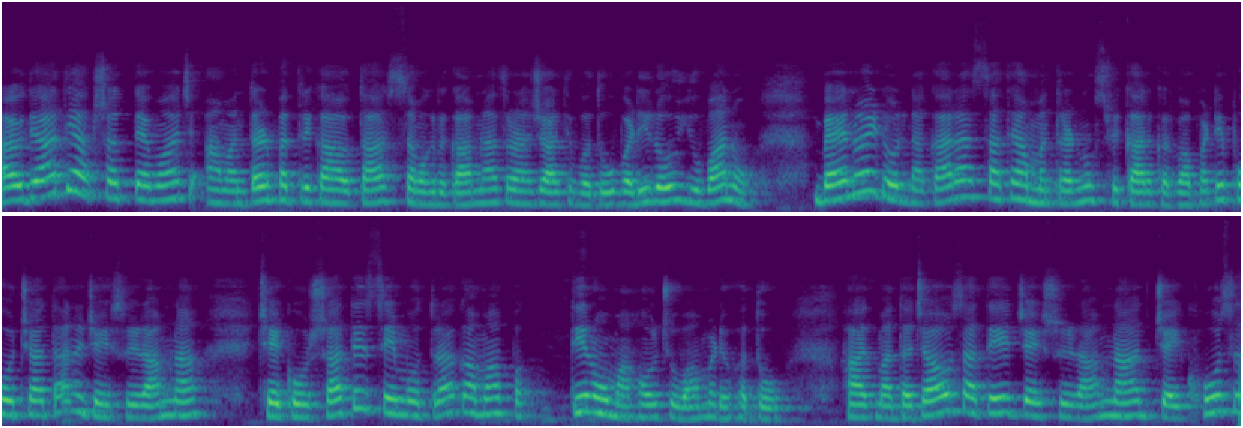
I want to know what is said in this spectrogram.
અયોધ્યાથી અક્ષત તેમજ આમંત્રણ પત્રિકા આવતા સમગ્ર ગામના ત્રણ હજારથી વધુ વડીલો, યુવાનો, બહેનોએ ઢોલ નકારા સાથે આમંત્રણનો સ્વીકાર કરવા માટે પહોંચ્યા હતા અને જય શ્રી રામના જયઘોષ સાથે સેમોત્રા ગામમાં ભક્તિનો માહોલ જોવા મળ્યો હતો. હાથમાં ધજાઓ સાથે જય શ્રી રામના જયઘોષ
